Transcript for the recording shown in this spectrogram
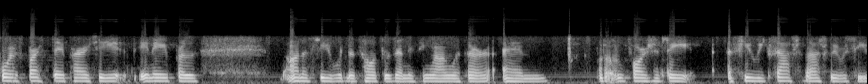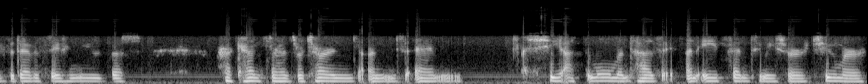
fourth birthday party in April, honestly, you wouldn't have thought there was anything wrong with her. Um, but unfortunately, a few weeks after that, we received the devastating news that her cancer has returned, and um, she at the moment has an eight centimetre tumour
